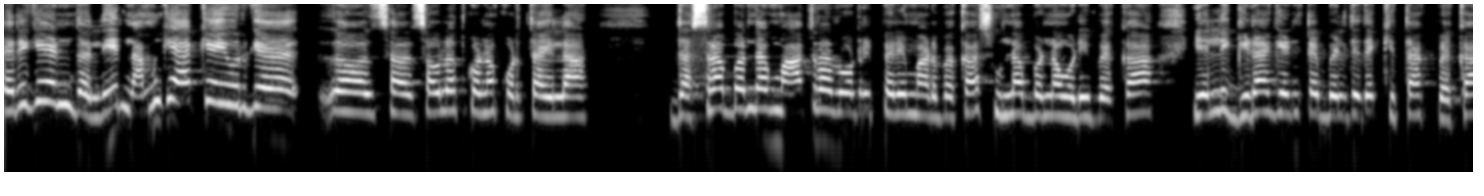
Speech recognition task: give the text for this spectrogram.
ತೆರಿಗೆ ಹಣದಲ್ಲಿ ನಮ್ಗೆ ಯಾಕೆ ಇವ್ರಿಗೆ ಸವಲತ್ತುಗಳನ್ನ ಕೊಡ್ತಾ ಇಲ್ಲ? ದಸರಾ ಬಂದಾಗ ಮಾತ್ರ ರೋಡ್ ರಿಪೇರಿ ಮಾಡ್ಬೇಕಾ? ಸುಣ್ಣ ಬಣ್ಣ ಹೊಡಿಬೇಕಾ? ಎಲ್ಲಿ ಗಿಡ ಗೆಂಟೆ ಬೆಳೆದಿದೆ ಕಿತ್ತಾಕ್ಬೇಕಾ?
